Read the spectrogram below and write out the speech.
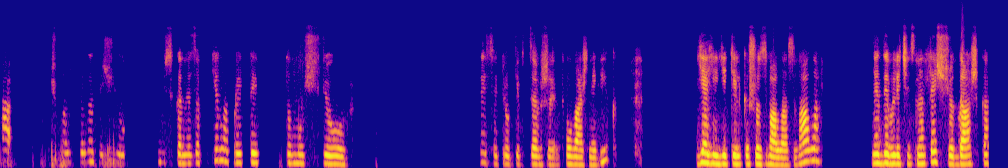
А хочу вам сказати, що Кузька не захотіла прийти, тому що 10 років це вже поважний вік. Я її тільки що звала, звала, не дивлячись на те, що Дашка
